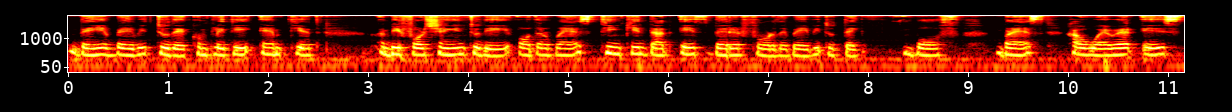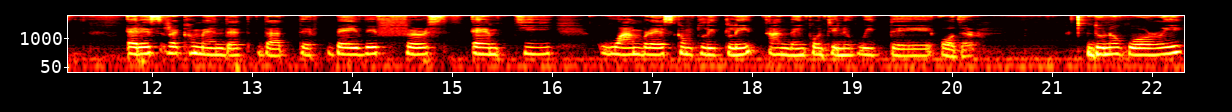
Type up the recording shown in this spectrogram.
their baby to the completely emptied before changing to the other breast, thinking that it's better for the baby to take both breasts. However, is it is recommended that the baby first empty one breast completely and then continue with the other. Do not worry,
